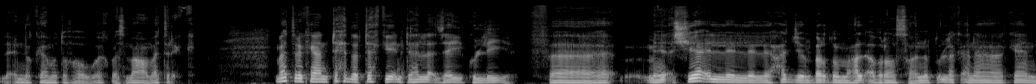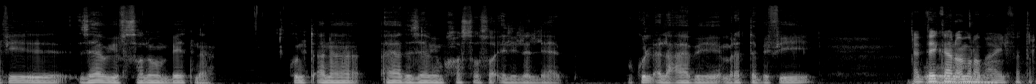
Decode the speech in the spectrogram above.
لأنه كان متفوق بس معه مترك مترك يعني تحضر تحكي أنت هلأ زي كلية. فمن الأشياء اللي اللي حج برضه معلقه براسها إنه بتقول لك أنا كان في زاوية في صالون بيتنا. كنت أنا هذا زاوية مخصصة إلي للعب وكل ألعابي مرتبة فيه. قد إيه كان عمرها بهاي الفترة؟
